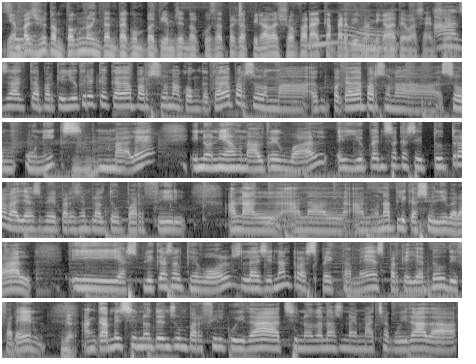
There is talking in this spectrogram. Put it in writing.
i sí. base a això tampoc no intentar competir amb gent del costat, perquè al final això farà que perdi una mica la teva essència. Ah, exacte, perquè jo crec que cada persona, com que cada persona, cada persona som únics, Mm. vale? i no n'hi ha un altre igual, i jo penso que si tu treballes bé, per exemple, el teu perfil en, el, en, el, en una aplicació liberal i expliques el que vols, la gent et respecta més, perquè ja et veu diferent. Ja. En canvi, si no tens un perfil cuidat, si no dones una imatge cuidada,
